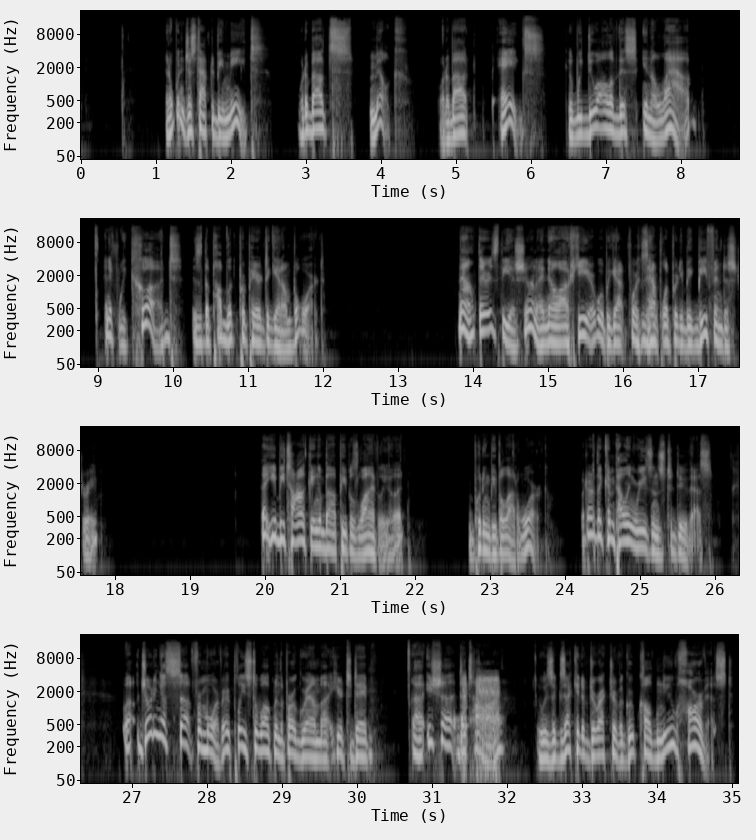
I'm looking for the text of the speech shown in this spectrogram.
And it wouldn't just have to be meat. What about milk? What about eggs? Could we do all of this in a lab? And if we could, is the public prepared to get on board? Now, there is the issue, and I know out here where we got, for example, a pretty big beef industry, that you'd be talking about people's livelihood and putting people out of work. What are the compelling reasons to do this? Well, joining us uh, for more, very pleased to welcome the program uh, here today, uh, Isha Datar, who is executive director of a group called New Harvest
